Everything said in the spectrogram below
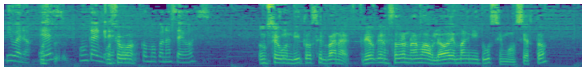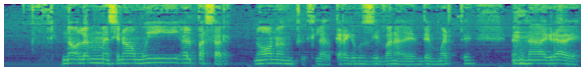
Y bueno, es un cangrejo, como conocemos. Un segundito, Silvana. Creo que nosotros no hemos hablado de magnitud, Simón, ¿cierto? No, lo hemos mencionado muy al pasar. No, no, la cara que puso Silvana de, muerte nada grave.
